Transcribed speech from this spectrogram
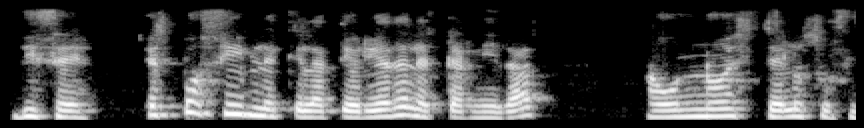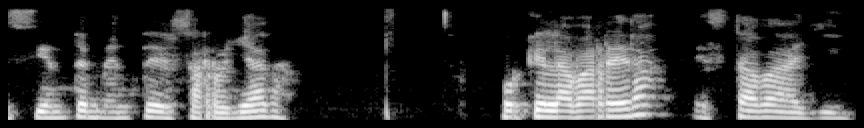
Dice, es posible que la teoría de la eternidad aún no esté lo suficientemente desarrollada, porque la barrera estaba allí.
